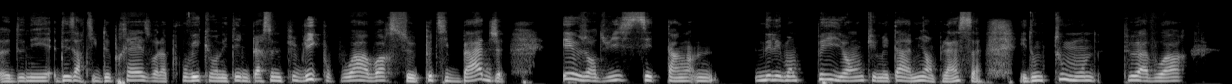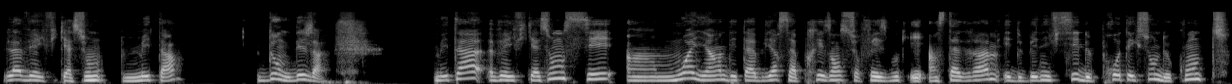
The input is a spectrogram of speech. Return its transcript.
euh, donner des articles de presse, voilà, prouver qu'on était une personne publique pour pouvoir avoir ce petit badge. Et aujourd'hui, c'est un, un élément payant que Meta a mis en place. Et donc, tout le monde peut avoir la vérification Meta. Donc, déjà, Meta vérification, c'est un moyen d'établir sa présence sur Facebook et Instagram et de bénéficier de protection de compte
